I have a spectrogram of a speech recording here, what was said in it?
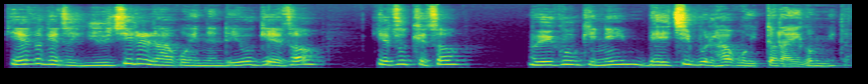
계속해서 유지를 하고 있는데 여기에서 계속해서 외국인이 매집을 하고 있더라 이겁니다.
